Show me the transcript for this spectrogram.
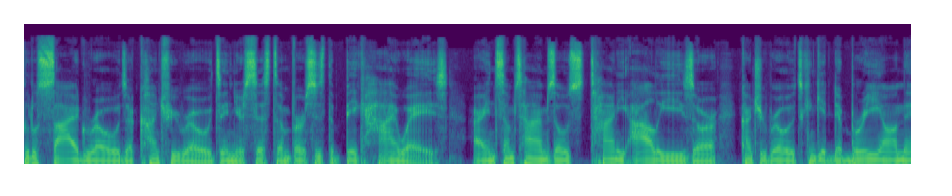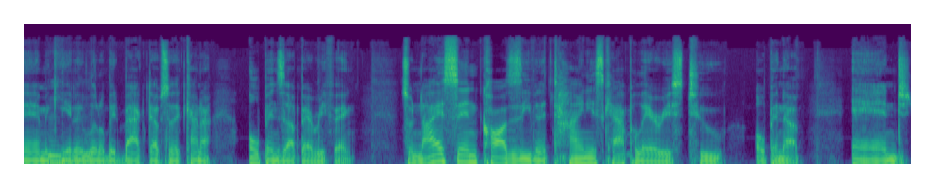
little side roads or country roads in your system versus the big highways. All right. And sometimes those tiny alleys or country roads can get debris on them and can get a mm-hmm. little bit backed up. So it kind of opens up everything. So niacin causes even the tiniest capillaries to open up. And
